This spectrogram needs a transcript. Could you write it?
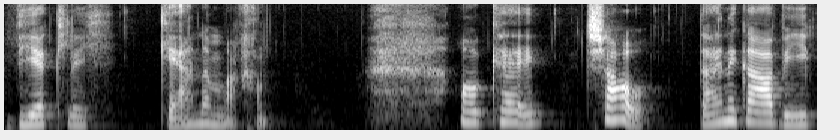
wirklich gerne machen? Okay, ciao, deine Gabi.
